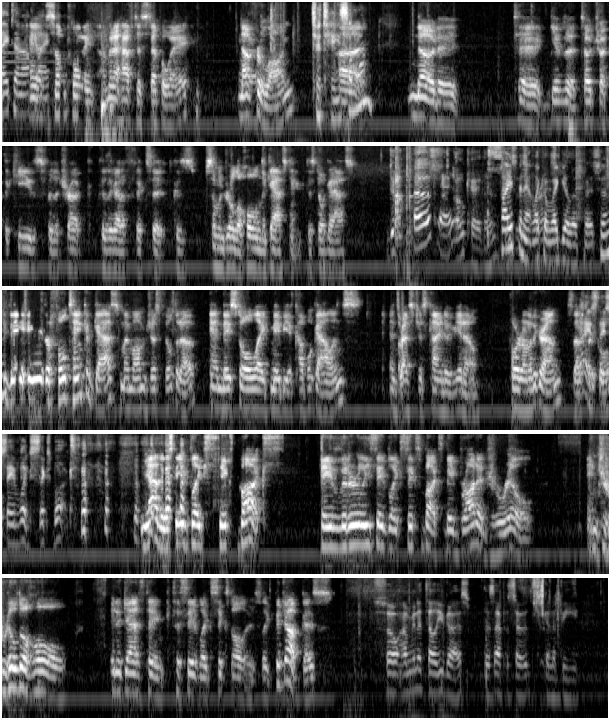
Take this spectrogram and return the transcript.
Wait, Layton, off Hey, my. at some point, I'm going to have to step away. Not for long. To tase Uh, someone? No, to to give the tow truck the keys for the truck because I got to fix it because someone drilled a hole in the gas tank to steal gas. Okay. Okay then. Siphon it like a regular person. They, it was a full tank of gas. My mom just filled it up, and they stole like maybe a couple gallons, and the rest just kind of you know poured onto the ground. So that's Nice. They pretty cool. saved like six bucks. yeah, they saved like six bucks. They literally saved like six bucks. They brought a drill and drilled a hole in a gas tank to save like six dollars. Like, good job, guys. So I'm gonna tell you guys, this episode's gonna be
